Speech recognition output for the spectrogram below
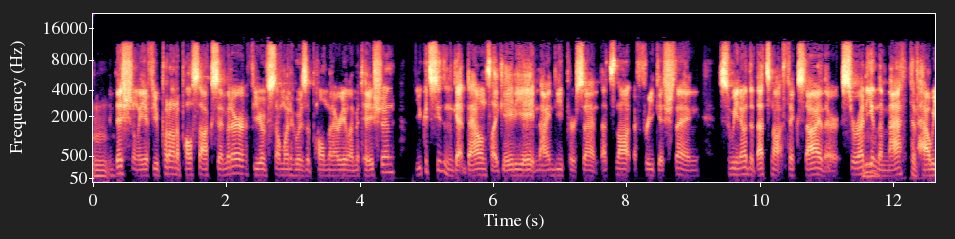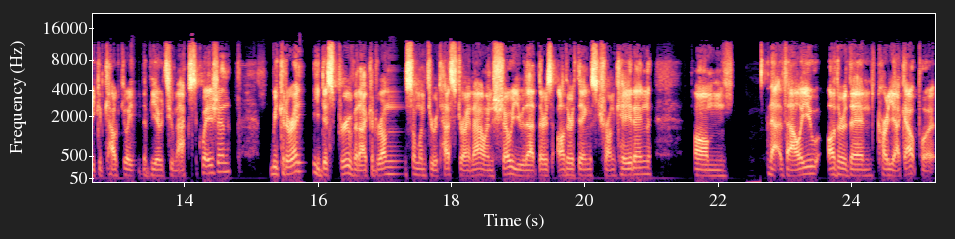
Mm. Additionally, if you put on a pulse oximeter, if you have someone who has a pulmonary limitation, you could see them get down to like 88, 90%. That's not a freakish thing. So we know that that's not fixed either. So already in mm-hmm. the math of how we could calculate the VO2 max equation, we could already disprove it. I could run someone through a test right now and show you that there's other things truncating um, that value other than cardiac output.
